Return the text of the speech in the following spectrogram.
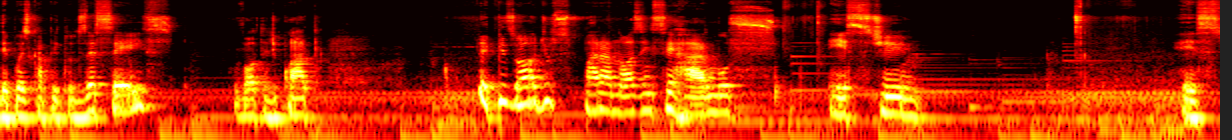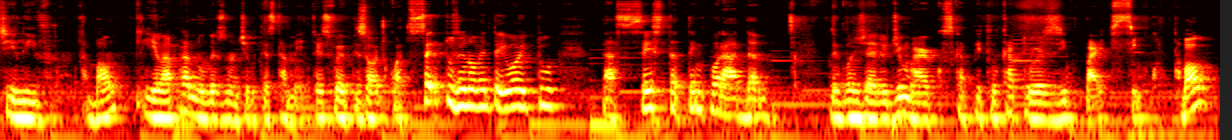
Depois o capítulo 16, por volta de quatro episódios para nós encerrarmos este este livro, tá bom? E lá para Números no Antigo Testamento. Esse foi o episódio 498 da sexta temporada do Evangelho de Marcos, capítulo 14, parte 5, tá bom?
